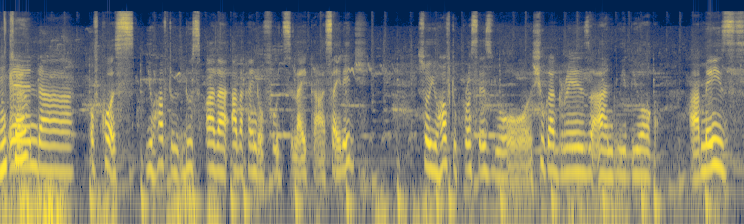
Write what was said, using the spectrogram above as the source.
Okay. and uh, of course you have to do other other kind of foods like uh, silage. So you have to process your sugar grains and with your uh, maize,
